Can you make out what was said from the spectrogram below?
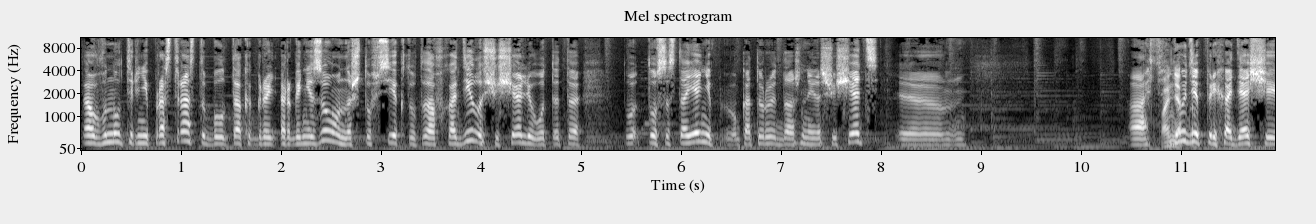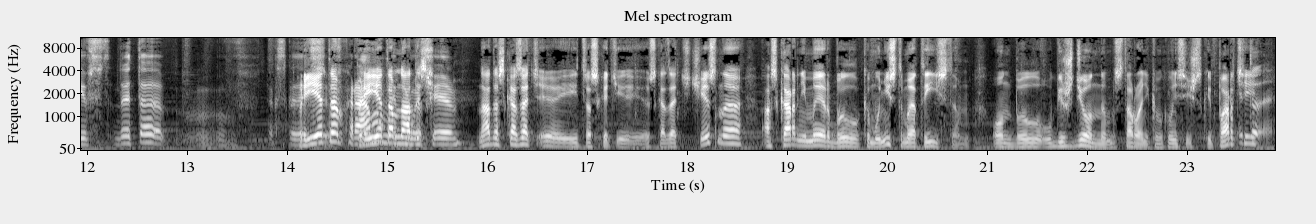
там внутреннее пространство было так организовано, что все, кто туда входил, ощущали вот это то, то состояние, которое должны ощущать а, Понятно. люди, приходящие в это так сказать, При этом, храм при этом надо, прочее. надо сказать, э, и, так сказать, сказать честно, Оскар Немейер был коммунистом и атеистом. Он был убежденным сторонником коммунистической партии. Это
